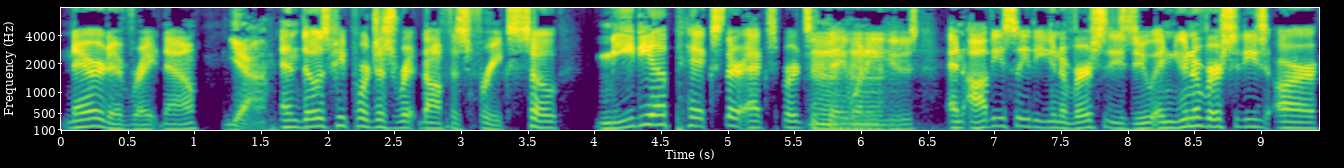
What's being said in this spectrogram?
narrative right now. Yeah. And those people are just written off as freaks. So media picks their experts that they want to mm-hmm. use, and obviously the universities do. And universities are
